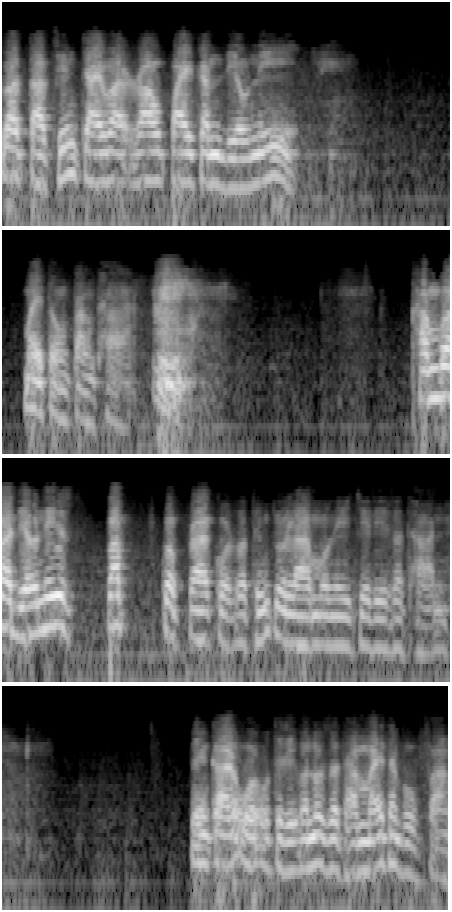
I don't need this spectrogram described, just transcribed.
ก็ตัดสินใจว่าเราไปกันเดี๋ยวนี้ ไม่ต้องตั้งท่า คำว่าเดี๋ยวนี้ปั๊บก็ปรากฏว่าถึงจุลามณีเจดีย์สถาน เป็นการอวดอุตริมนุสธรรมไหมท่านผู้ฟัง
